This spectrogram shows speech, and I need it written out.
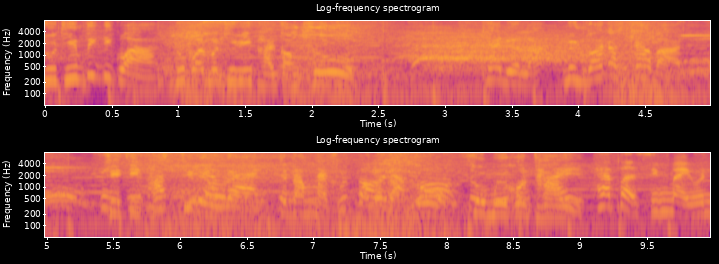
ดูทีมติ๊กดีกว่า ดูบอลบนทีวีผ่านกล่องทรูแค่เดือนละ 199 บาท 4G Plus ที่เร็วแรง จะนำแมตช์ฟุตบอลระดับโลก สู่มือคนไทย แค่เปิดซิมใหม่วัน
